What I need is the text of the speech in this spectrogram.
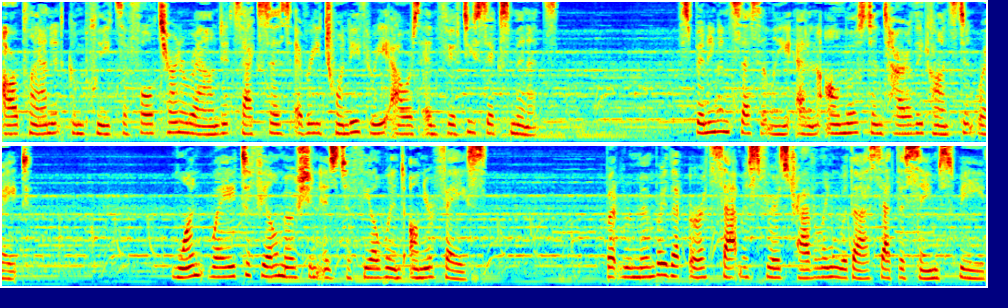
Our planet completes a full turnaround its axis every 23 hours and 56 minutes, spinning incessantly at an almost entirely constant rate. One way to feel motion is to feel wind on your face. But remember that Earth's atmosphere is traveling with us at the same speed.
